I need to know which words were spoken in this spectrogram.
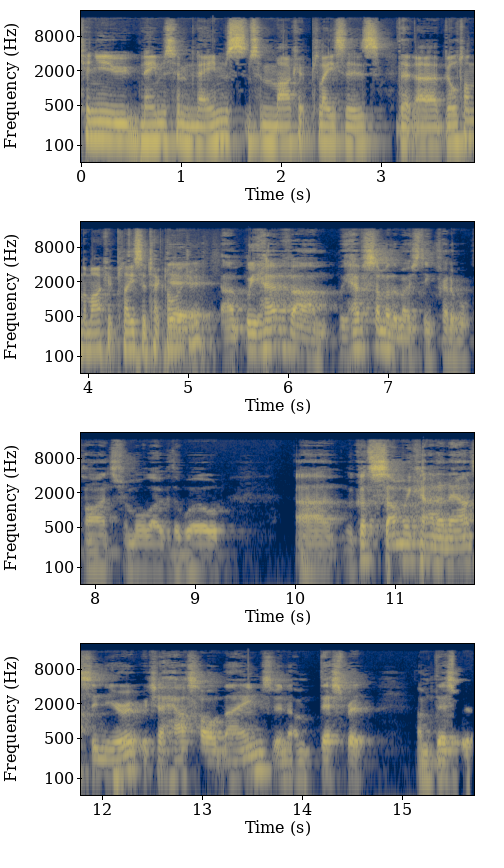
Can you name some names, some marketplaces that are built on the Marketplacer technology? Yeah, um, we have um, we have some of the most incredible clients from all over the world. Uh, we've got some we can't announce in Europe, which are household names, and I'm desperate. I'm desperate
